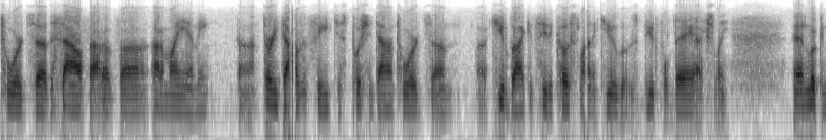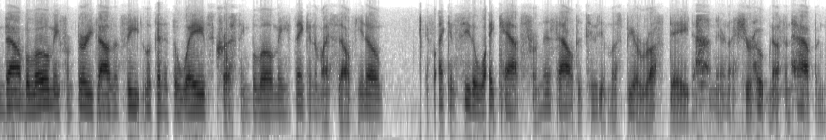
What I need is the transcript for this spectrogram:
towards uh, the south out of uh, out of Miami, uh, 30,000 feet, just pushing down towards um, uh, Cuba. I could see the coastline of Cuba. It was a beautiful day, actually. And looking down below me from 30,000 feet, looking at the waves cresting below me, thinking to myself, you know, if I can see the white caps from this altitude, it must be a rough day down there, and I sure hope nothing happens.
